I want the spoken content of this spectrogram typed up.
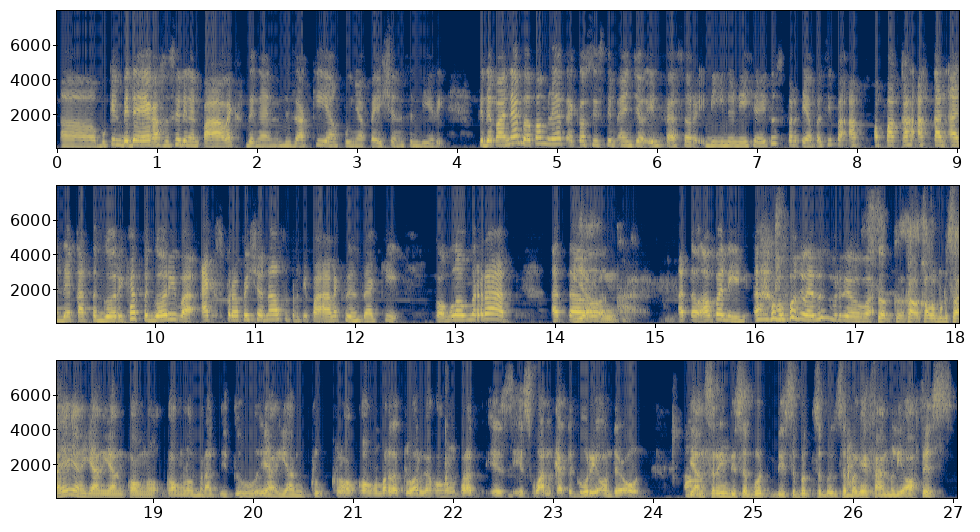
Uh, mungkin beda ya kasusnya dengan Pak Alex dengan Zaki yang punya passion sendiri. Ke depannya Bapak melihat ekosistem angel investor di Indonesia itu seperti apa sih Pak? Apakah akan ada kategori-kategori Pak, ex profesional seperti Pak Alex dan Zaki, konglomerat atau ya, atau apa nih? Bapak melihatnya seperti apa Pak? So, kalau menurut saya yang yang yang konglomerat itu yang yang konglomerat keluarga konglomerat is is one category on their own. Oh. Yang sering disebut disebut sebagai family office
